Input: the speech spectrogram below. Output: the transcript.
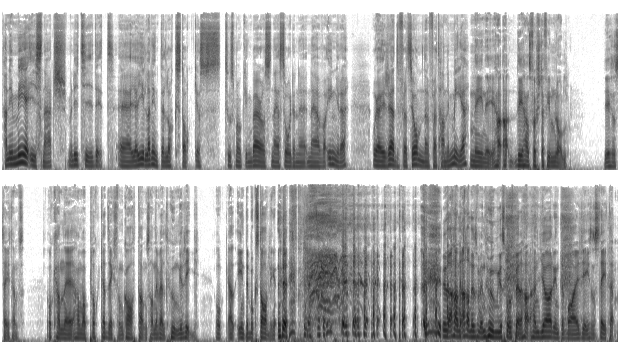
Han är med i Snatch, men det är tidigt. Eh, jag gillade inte Lockstock, Two Smoking Barrels, när jag såg den när, jag var yngre. Och jag är rädd för att se om den för att han är med. Nej nej, han, det är hans första filmroll Jason Stathams Och han, eh, han var plockad direkt från gatan så han är väldigt hungrig Och alltså, inte bokstavligen Utan han, han är som en hungrig skådespelare, han, han gör inte bara Jason Statham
